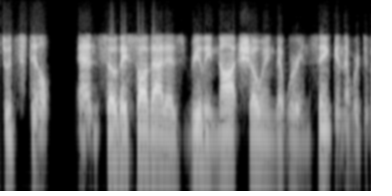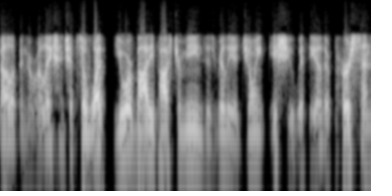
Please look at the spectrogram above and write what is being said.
stood still and so they saw that as really not showing that we're in sync and that we're developing a relationship. So what your body posture means is really a joint issue with the other person.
